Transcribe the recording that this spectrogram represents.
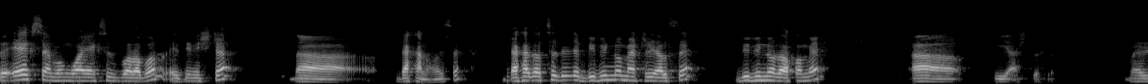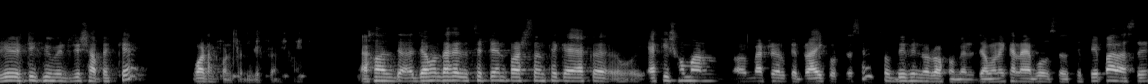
সো এক্স এবং ওয়াই অ্যাক্সিস বরাবর এই জিনিসটা দেখানো হয়েছে। দেখা যাচ্ছে যে বিভিন্ন ম্যাটেরিয়ালসে বিভিন্ন রকমের ই আসতেছে। রিলেটিভ হিউমিডিটির সাপেক্ষে ওয়াটার কন্টেন্ট ডিফারেন্ট হয়। এখন যেমন দেখা যাচ্ছে টেন পার্সেন্ট থেকে এক- একই সমান ম্যাটেরিয়ালকে ড্রাই করতেছে তো বিভিন্ন রকমের, যেমন এখানে বলছে পেপার আছে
